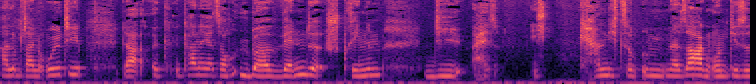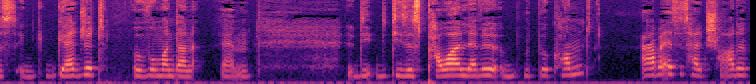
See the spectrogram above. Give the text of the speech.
allem seine Ulti. Da kann er jetzt auch über Wände springen, die, also ich kann nichts mehr sagen. Und dieses Gadget, wo man dann ähm, die, dieses Power-Level bekommt, aber es ist halt schade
